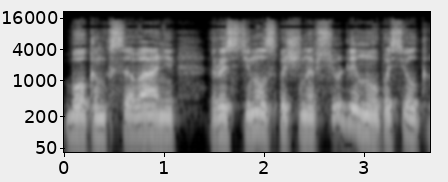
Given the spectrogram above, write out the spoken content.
боком к саванне, растянулся почти на всю длину поселка.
